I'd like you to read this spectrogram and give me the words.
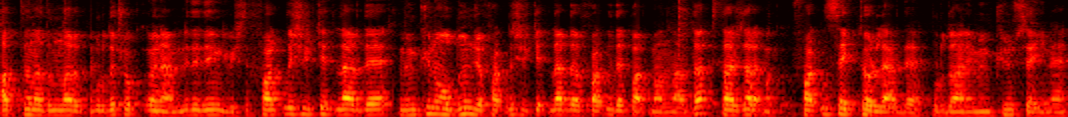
Attığın adımlar burada çok önemli. Dediğim gibi işte farklı şirketlerde mümkün olduğunca farklı şirketlerde ve farklı departmanlarda stajlar yapmak farklı sektörlerde burada hani mümkünse yine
